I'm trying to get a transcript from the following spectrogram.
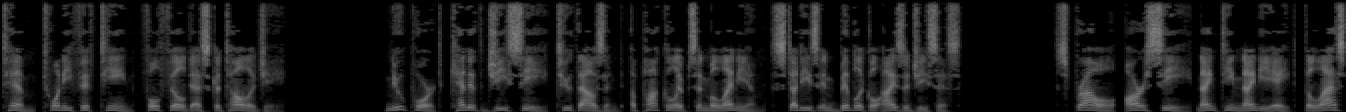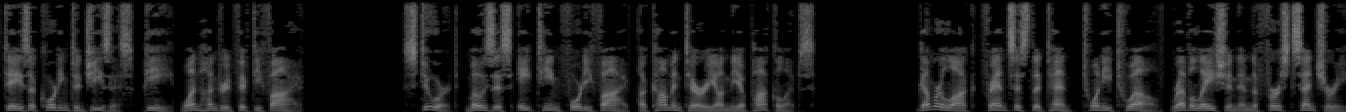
Tim 2015, Fulfilled Eschatology. Newport, Kenneth G. C. 2000, Apocalypse and Millennium, Studies in Biblical Eisegesis Sproul, R. C. 1998, The Last Days According to Jesus, p. 155. Stuart, Moses 1845, A Commentary on the Apocalypse. Gumerlock, Francis X 2012, Revelation and the First Century,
